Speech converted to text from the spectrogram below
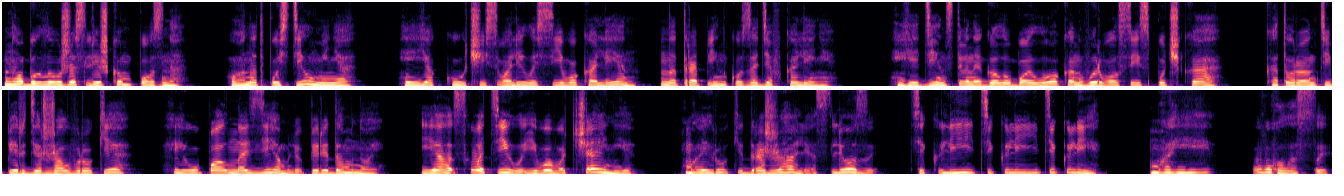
но было уже слишком поздно. Он отпустил меня, и я кучей свалилась с его колен на тропинку, задев колени. Единственный голубой локон вырвался из пучка, который он теперь держал в руке, и упал на землю передо мной. Я схватила его в отчаянии. Мои руки дрожали, а слезы текли, текли и текли. Мои волосы.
